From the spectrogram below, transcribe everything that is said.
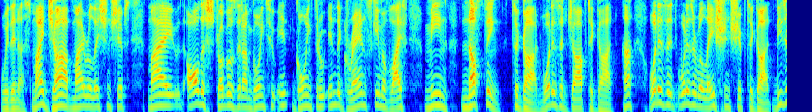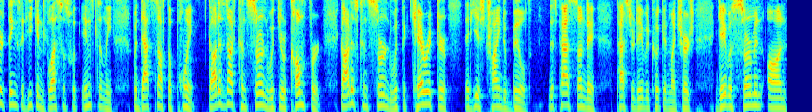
within us. My job my relationships my all the struggles that i'm going to in, going through in the grand scheme of life mean nothing to god. What is a job to god huh? What is it what is a relationship to god? These are things that he can bless us with instantly but that's not the point. God is not concerned with your comfort. God is concerned with the character that he is trying to build this past Sunday, Pastor David Cook at my church gave a sermon on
